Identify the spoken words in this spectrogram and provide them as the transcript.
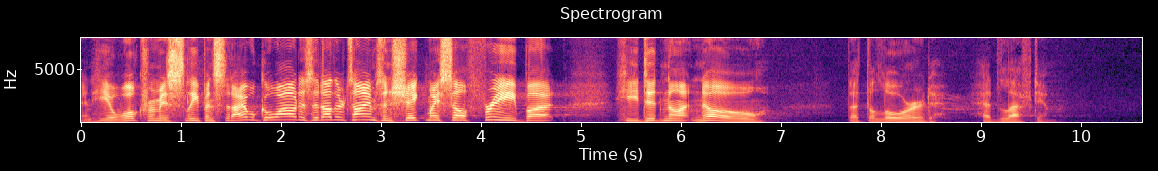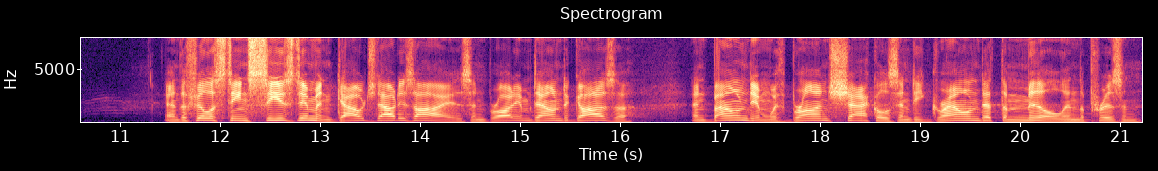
And he awoke from his sleep and said, I will go out as at other times and shake myself free. But he did not know that the Lord had left him. And the Philistines seized him and gouged out his eyes and brought him down to Gaza and bound him with bronze shackles, and he ground at the mill in the prison.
